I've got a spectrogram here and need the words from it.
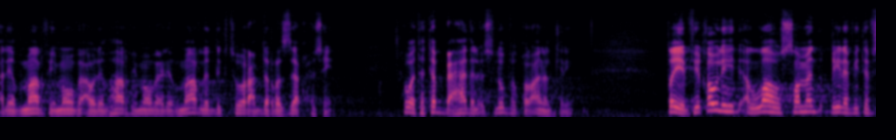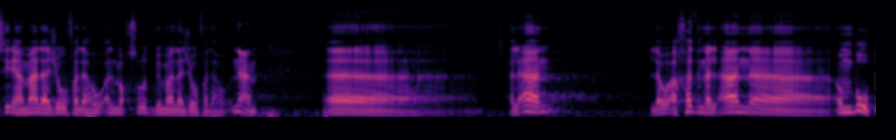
الإضمار في موضع أو الإظهار في موضع الإضمار للدكتور عبد الرزاق حسين. هو تتبع هذا الأسلوب في القرآن الكريم. طيب في قوله الله الصمد قيل في تفسيرها ما لا جوف له المقصود بما لا جوف له. نعم. آه الآن لو أخذنا الآن آه أنبوب.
